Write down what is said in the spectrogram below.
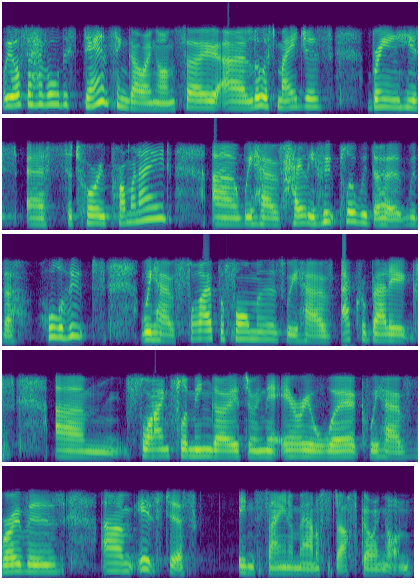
we also have all this dancing going on. So uh, Lewis Major's bringing his uh, Satori Promenade. Uh, we have Haley Hoopla with a with a hula hoops. We have fire performers. We have acrobatics, um, flying flamingos doing their aerial work. We have rovers. Um, it's just insane amount of stuff going on.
